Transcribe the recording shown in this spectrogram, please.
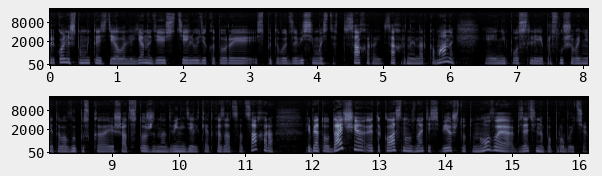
прикольно, что мы это сделали. Я надеюсь, те люди, которые испытывают зависимость от сахара, сахарные наркоманы, и они после прослушивания этого выпуска решатся тоже на две недельки отказаться от сахара. Ребята, удачи! Это классно узнать о себе что-то новое. Обязательно попробуйте.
